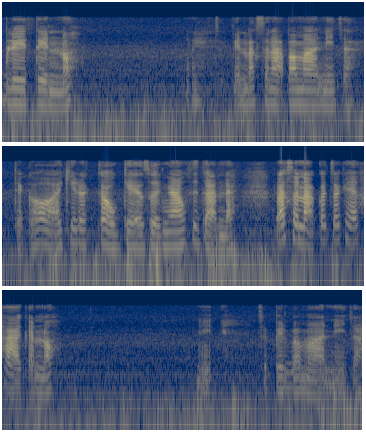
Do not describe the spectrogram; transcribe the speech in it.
เบรเตนเนาะจะเป็นลักษณะประมาณนี้จ้ะแต่ก็อาคิระเก่าแก่สวยงามคือกันนะลักษณะก็จะคล้ายๆกันเนาะนี่จะเป็นประมาณนี้จ้ะ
